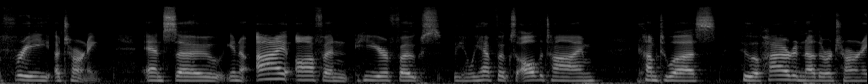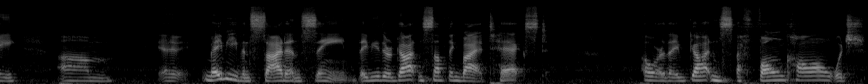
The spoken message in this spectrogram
free attorney. And so, you know, I often hear folks. You know, we have folks all the time come to us who have hired another attorney. Um, uh, maybe even sight unseen. They've either gotten something by a text or they've gotten a phone call, which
